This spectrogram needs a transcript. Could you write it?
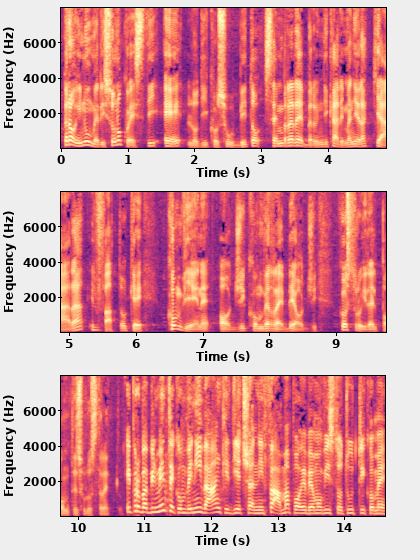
Però i numeri sono questi e, lo dico subito, sembrerebbero indicare in maniera chiara il fatto che conviene oggi, converrebbe oggi costruire il ponte sullo stretto. E probabilmente conveniva anche dieci anni fa, ma poi abbiamo visto tutti come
